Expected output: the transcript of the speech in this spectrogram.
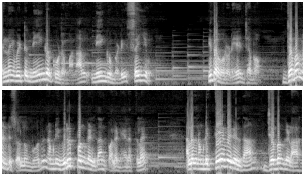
என்னை விட்டு நீங்க கூடுமானால் நீங்கும்படி செய்யும். இது அவருடைய ஜெபம். ஜெபம் என்று சொல்லும்போது நம்முடைய விருப்பங்கள் தான் பல நேரத்தில் அல்லது நம்முடைய தேவைகள் தான் ஜெபங்களாக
